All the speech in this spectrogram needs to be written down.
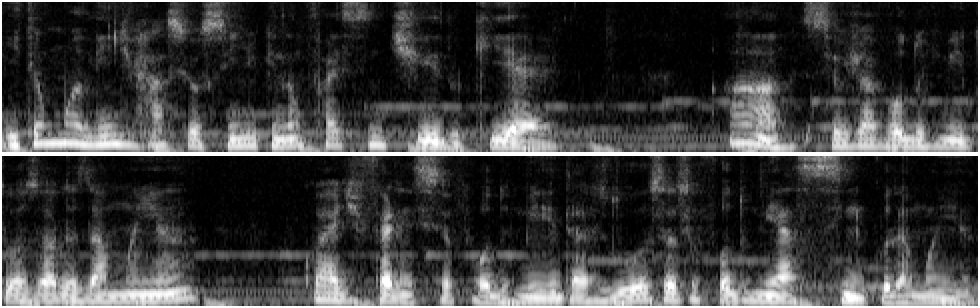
E tem uma linha de raciocínio que não faz sentido, que é... Ah, se eu já vou dormir duas horas da manhã, qual é a diferença se eu for dormir das duas ou se eu for dormir às 5 da manhã?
